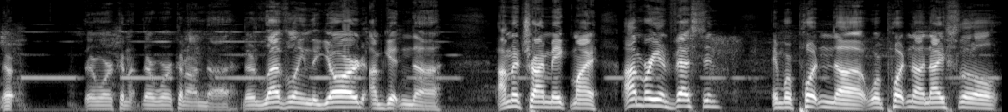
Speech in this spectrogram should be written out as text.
They're they're working they're working on the they're leveling the yard. I'm getting the I'm gonna try and make my I'm reinvesting and we're putting uh we're putting a nice little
